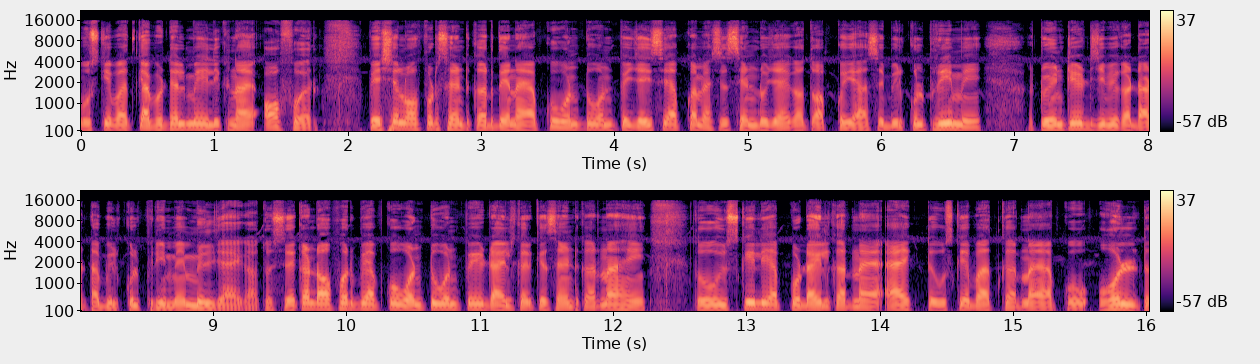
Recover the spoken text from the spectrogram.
उसके बाद कैपिटल में लिखना है ऑफ़र स्पेशल ऑफ़र सेंड कर देना है आपको वन टू वन पे, जैसे आपका मैसेज सेंड हो जाएगा तो आपको यहाँ से बिल्कुल फ्री में ट्वेंटी एट जीबी का डाटा बिल्कुल फ्री में मिल जाएगा. तो सेकंड ऑफ़र पे आपको वन टू वन पे डायल करके सेंड करना है. तो उसके लिए आपको डायल करना है एक्ट उसके बाद करना है आपको होल्ट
